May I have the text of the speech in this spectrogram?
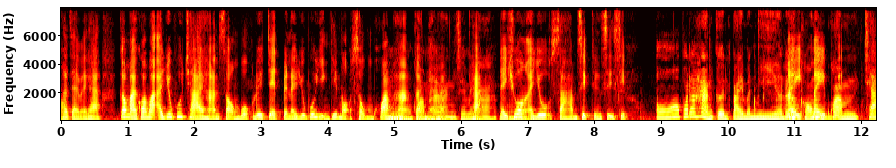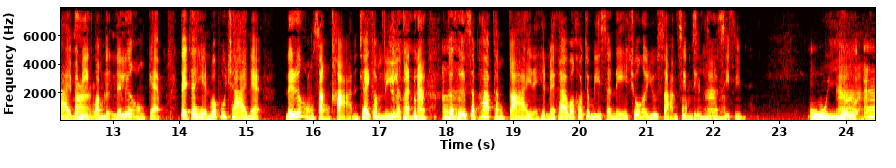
เข้าใจไหมคะ ก็หมายความว่าอายุผู้ชายหาร2บวกด้วย7เป็นอายุผู้หญิงที่เหมาะสมความห่างกันความนะห่าคะงใช่ไหมค่ะคะในช่วงอายุ30ถึง40อ๋อ เพราะถ้าห่างเกินไปมันมีเรื่องของไม่ความใช่มันมีต่างความลึกในเรื่องของแก็บแต่จะเห็นว่าผู้ชายเนี่ย ในเรื่องของสังขารใช้คำนี้แล้วกันนะอ่าก็คือสภาพทางกายเนี่ยเห็นไหมคะว่าเขาจะมีเสน่ห์ช่วงอายุ 30ถึง50 50โอ้ยเยอะอะ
